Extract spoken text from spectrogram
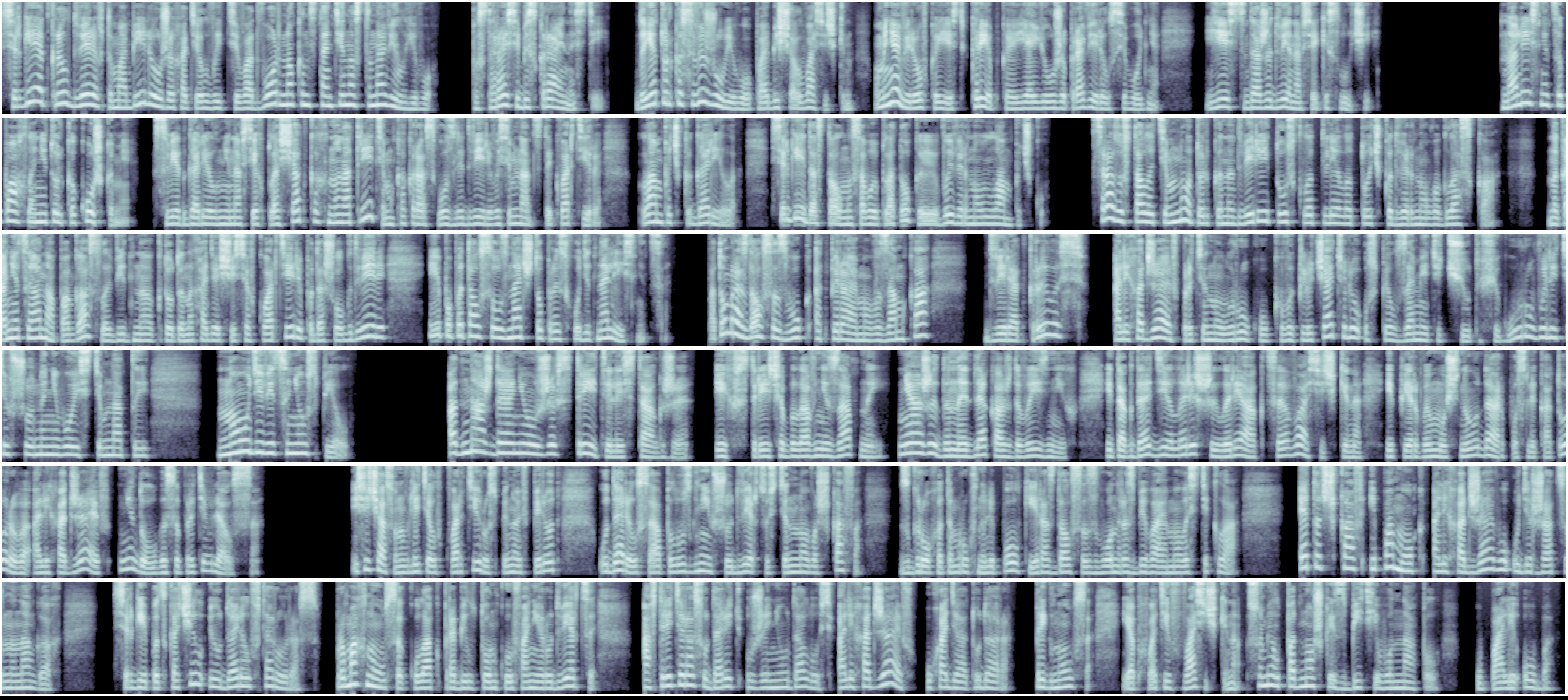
Сергей открыл дверь автомобиля, уже хотел выйти во двор, но Константин остановил его. Постарайся без крайностей. Да я только свяжу его, пообещал Васечкин. У меня веревка есть, крепкая, я ее уже проверил сегодня. Есть даже две на всякий случай. На лестнице пахло не только кошками. Свет горел не на всех площадках, но на третьем, как раз возле двери восемнадцатой квартиры, лампочка горела. Сергей достал носовой платок и вывернул лампочку. Сразу стало темно, только на двери тускло тлела точка дверного глазка. Наконец и она погасла, видно, кто-то, находящийся в квартире, подошел к двери и попытался узнать, что происходит на лестнице. Потом раздался звук отпираемого замка, дверь открылась, Али Хаджаев протянул руку к выключателю, успел заметить чью-то фигуру, вылетевшую на него из темноты, но удивиться не успел. Однажды они уже встретились так же, их встреча была внезапной, неожиданной для каждого из них, и тогда дело решила реакция Васечкина и первый мощный удар, после которого Али Хаджаев недолго сопротивлялся. И сейчас он влетел в квартиру спиной вперед, ударился о полузгнившую дверцу стенного шкафа, с грохотом рухнули полки и раздался звон разбиваемого стекла. Этот шкаф и помог Али Хаджаеву удержаться на ногах — Сергей подскочил и ударил второй раз. Промахнулся, кулак пробил тонкую фанеру дверцы, а в третий раз ударить уже не удалось. Али Хаджаев, уходя от удара, пригнулся и, обхватив Васечкина, сумел подножкой сбить его на пол. Упали оба.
